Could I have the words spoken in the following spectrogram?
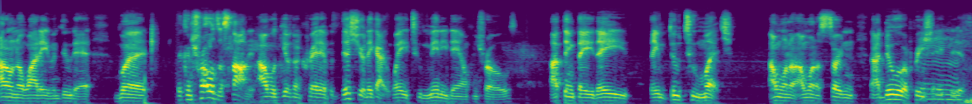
I don't know why they even do that, but the controls are solid. I would give them credit, but this year they got way too many damn controls. I think they they they do too much. I want to I want a certain. I do appreciate Mm. this.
